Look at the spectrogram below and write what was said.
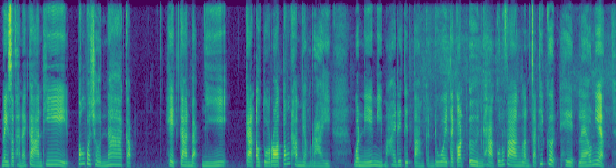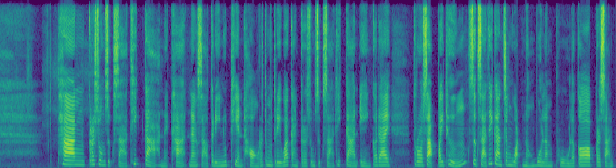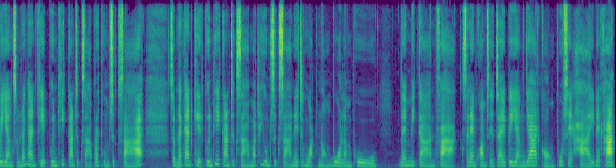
ในสถานการณ์ที่ต้องเผชิญหน้ากับเหตุการณ์แบบนี้ การเอาตัวรอดต้องทำอย่างไร วันนี้มีมาให้ได้ติดตามกันด้วย แต่ก่อนอื่นค่ะ คุณผู้ฟังหลังจากที่เกิดเหตุแล้วเนี่ยทางกระทรวงศึกษาธิการนะคะนางสาวตรีนุชเทียนทองรัฐมนตรีว่าการกระทรวงศึกษาธิการเองก็ได้โทรศัพท์ไปถึงศึกษาธิการจังหวัดหนองบัวลำพู แล้วก็ประสานไปยังสำนักงานเขตพื้นที่การศึกษาประถมศึกษาสำนักงานเขตพื้นที่การศึกษามัธยมศึกษาในจังหวัดหนองบัวลำพู ได้มีการฝากแสดงความเสียใจไปยังญาติของผู้เสียหายนะคะ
